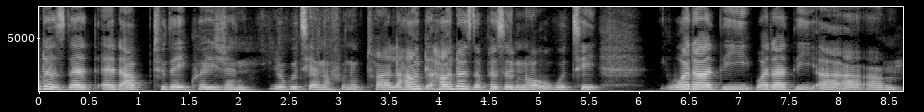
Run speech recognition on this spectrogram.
does that add up to the equation yokuthi yena ufuna ukuthwala? How how does the person know ukuthi what are the what are the uh, uh, um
